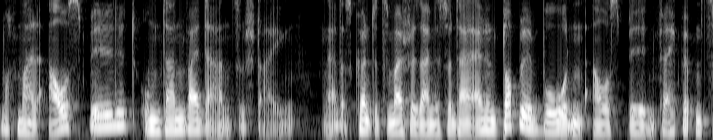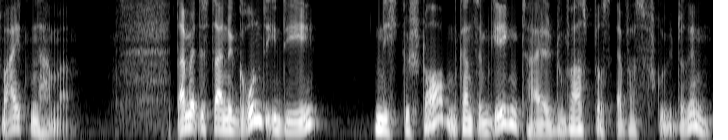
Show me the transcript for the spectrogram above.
nochmal ausbildet, um dann weiter anzusteigen. Ja, das könnte zum Beispiel sein, dass du dann einen Doppelboden ausbilden, vielleicht mit einem zweiten Hammer. Damit ist deine Grundidee nicht gestorben, ganz im Gegenteil, du warst bloß etwas früh drin.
